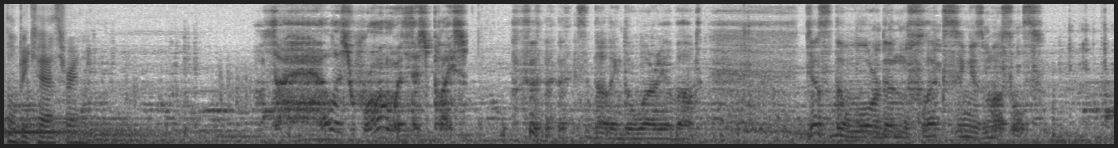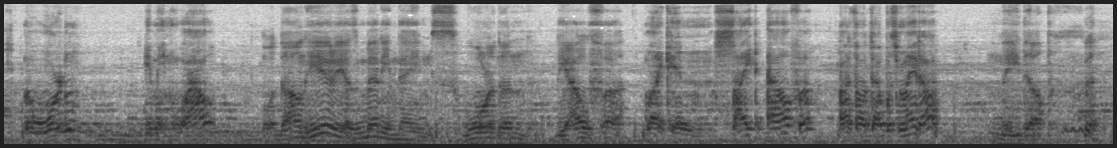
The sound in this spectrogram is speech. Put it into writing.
Don't be Catherine. What the hell is wrong with this place? it's nothing to worry about. Just the warden flexing his muscles. The warden? You mean WAU? Well, down here he has many names. Warden, the Alpha, Like in Site Alpha? I thought that was made up. made up.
